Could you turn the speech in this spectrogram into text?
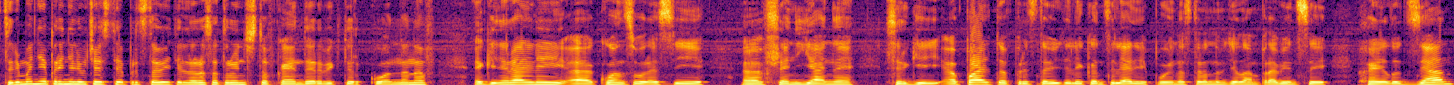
В церемонии приняли участие представитель Россотрудничества в КНДР Виктор Коннонов, генеральный э, консул России э, в Шэньяне Сергей Пальтов, представители канцелярии по иностранным делам провинции Хэйлудзян,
